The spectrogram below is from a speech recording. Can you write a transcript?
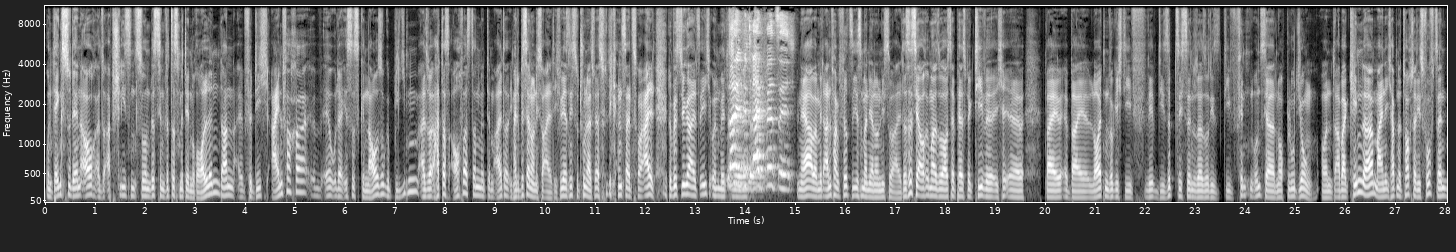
Und denkst du denn auch, also abschließend so ein bisschen, wird das mit den Rollen dann äh, für dich einfacher äh, oder ist es genauso geblieben? Also hat das auch was dann mit dem Alter? Ich meine, du bist ja noch nicht so alt. Ich will jetzt nicht so tun, als wärst du die ganze Zeit so alt. Du bist jünger als ich und mit. Nein, ich bin 43. Naja, aber mit Anfang 40 ist man ja noch nicht so alt. Das ist ja auch immer so aus der Perspektive, ich äh, bei, bei Leuten wirklich, die, die 70 sind oder so, die, die finden uns ja noch blutjung. Und aber Kinder, meine, ich habe eine Tochter, die ist 15,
